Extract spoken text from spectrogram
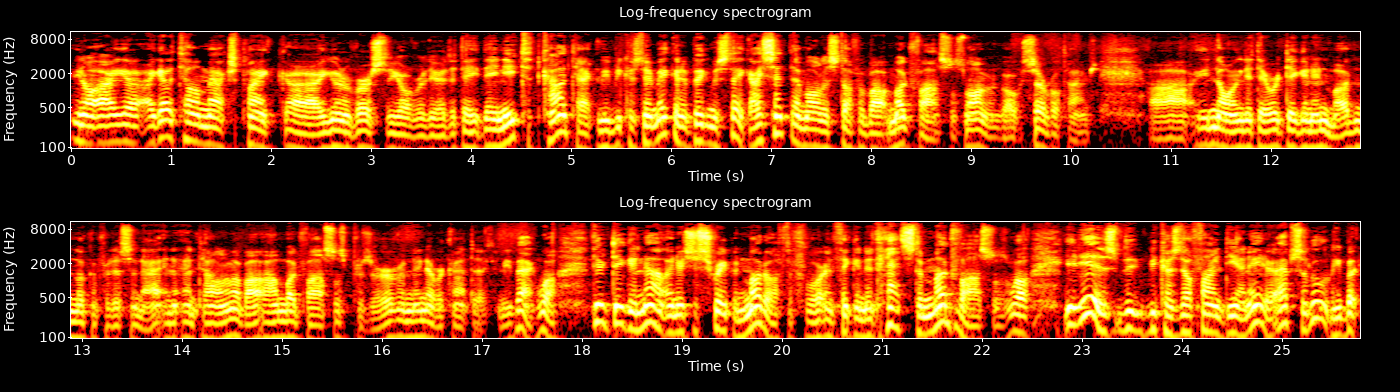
You know, I uh, I got to tell Max Planck uh, University over there that they, they need to contact me because they're making a big mistake. I sent them all this stuff about mud fossils long ago, several times, uh, knowing that they were digging in mud and looking for this and that, and, and telling them about how mud fossils preserve, and they never contacted me back. Well, they're digging now, and they're just scraping mud off the floor and thinking that that's the mud fossils. Well, it is because they'll find DNA there, absolutely, but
